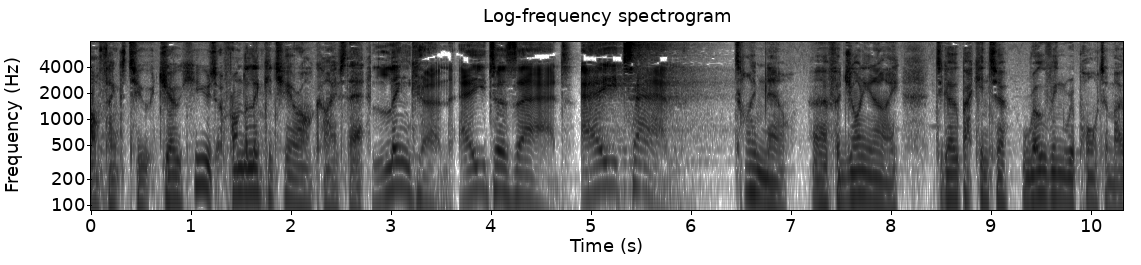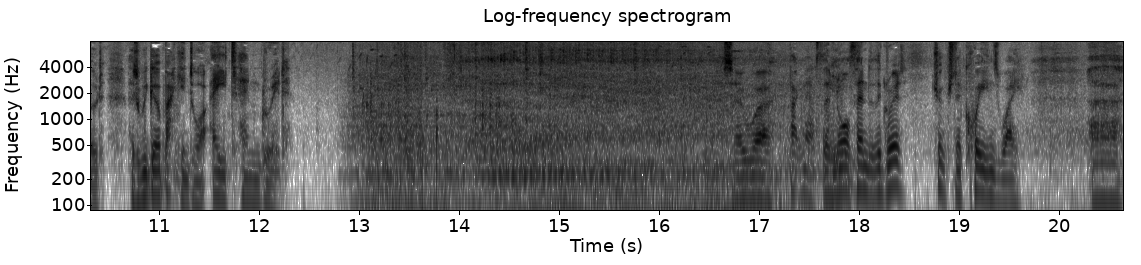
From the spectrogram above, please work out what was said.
Our thanks to Joe Hughes from the Lincolnshire archives there. Lincoln A to Z. A10. Time now uh, for Johnny and I to go back into roving reporter mode as we go back into our A10 grid. So uh, back now to the north end of the grid, junction of Queensway. Uh,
